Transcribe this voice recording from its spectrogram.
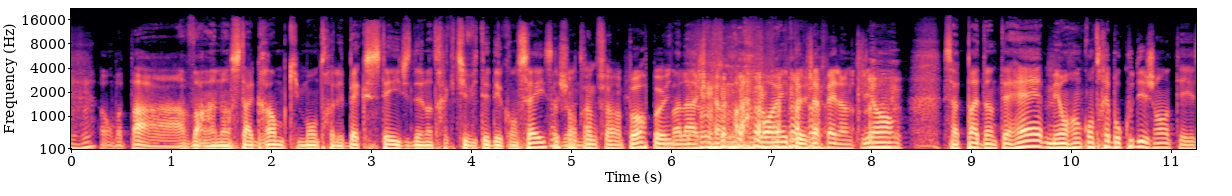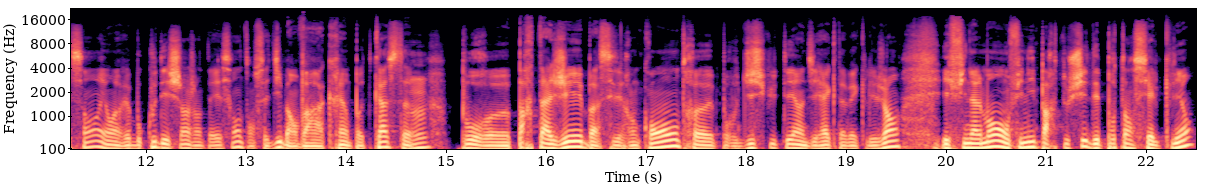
Mhm. On va pas avoir un Instagram qui montre les backstage de notre activité des conseils. Ça Je suis en train de faire un PowerPoint. Voilà, je fais un PowerPoint, j'appelle un client, ça n'a pas d'intérêt, mais on rencontrait beaucoup des gens intéressants et on avait beaucoup d'échanges intéressants. On s'est dit, bah, on va créer un podcast Mhm. Pour euh, partager bah, ces rencontres, euh, pour discuter en direct avec les gens. Et finalement, on finit par toucher des potentiels clients.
